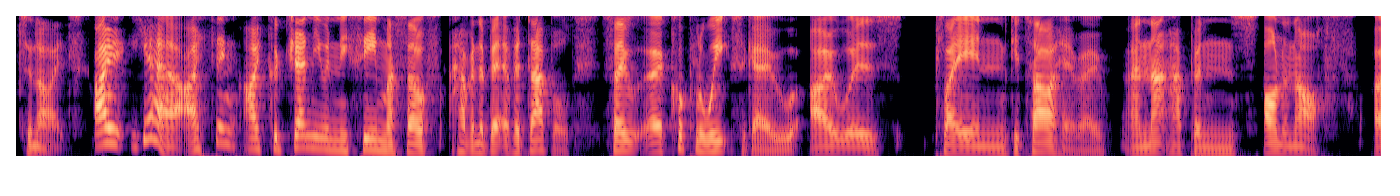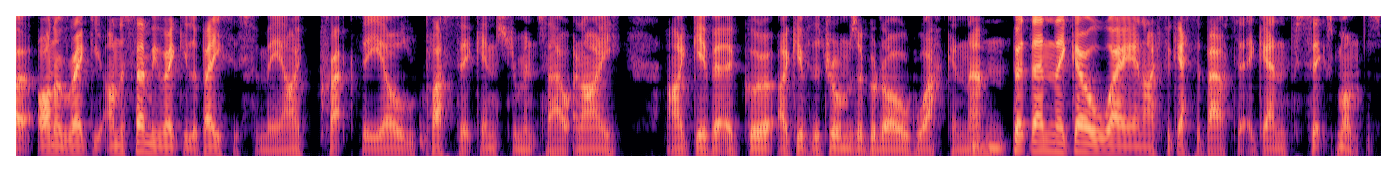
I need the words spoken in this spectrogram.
tonight? I yeah, I think I could genuinely see myself having a bit of a dabble. So a couple of weeks ago, I was playing Guitar Hero, and that happens on and off uh, on a regu- on a semi-regular basis for me. I crack the old plastic instruments out, and I I give it a good I give the drums a good old whack and that. Mhm. But then they go away, and I forget about it again for six months.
